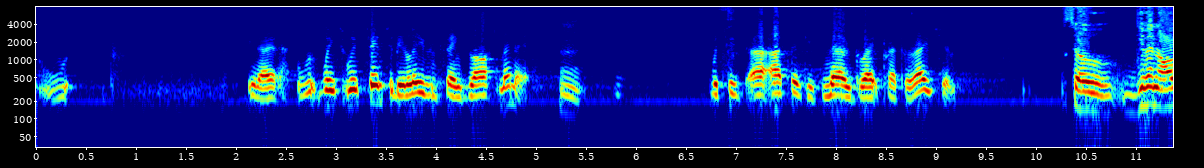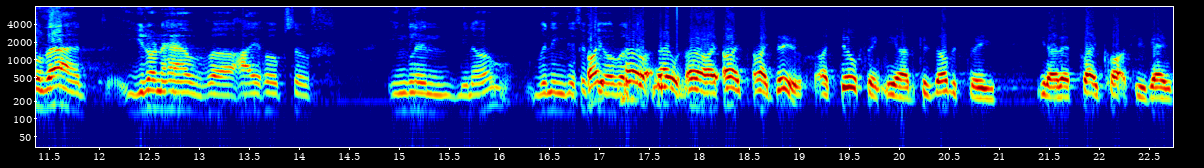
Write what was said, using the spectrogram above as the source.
w- you know we we seem to be leaving things last minute, Hmm. which is I I think is no great preparation. So, given all that, you don't have uh, high hopes of England, you know, winning the 50 I, over World no, no, no, I, I, I do. I still think, you know, because obviously, you know, they've played quite a few games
